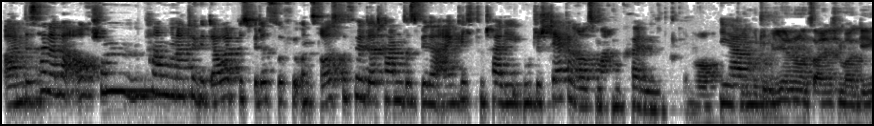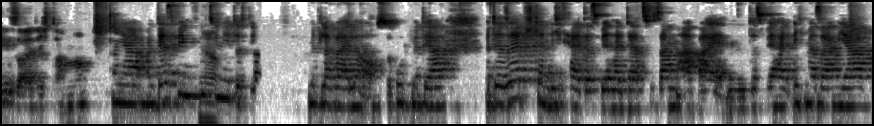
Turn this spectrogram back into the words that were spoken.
Und das hat aber auch schon ein paar Monate gedauert, bis wir das so für uns rausgefiltert haben, dass wir da eigentlich total die gute Stärke rausmachen können. Genau. Ja. Wir motivieren uns eigentlich immer gegenseitig dann. Ne? Ja, und deswegen funktioniert ja. das, glaube ich mittlerweile auch so gut mit der, mit der Selbstständigkeit, dass wir halt da zusammenarbeiten, dass wir halt nicht mehr sagen, ja,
